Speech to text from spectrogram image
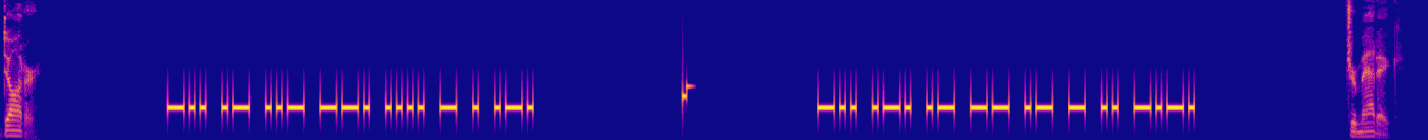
Daughter. Dramatic.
